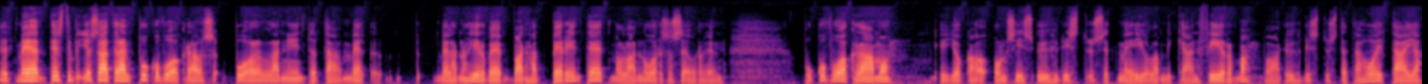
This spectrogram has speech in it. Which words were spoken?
Et me, tietysti, jos ajatellaan pukuvuokrauspuolella, niin tota, me, meillähän on hirveän vanhat perinteet. Me ollaan nuorisoseurojen pukuvuokraamo, joka on siis yhdistys, että me ei olla mikään firma, vaan yhdistys tätä hoitaa. Ja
